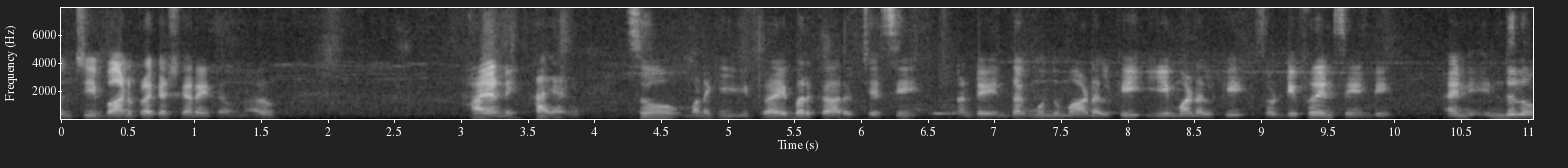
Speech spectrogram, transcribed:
నుంచి భానుప్రకాష్ గారు అయితే ఉన్నారు. హాయ్ అండి. హాయ్ అండి. సో మనకి ఈ ట్రైబర్ కార్ వచ్చేసి అంటే ఇంతకుముందు మోడల్కి ఈ మోడల్కి సో డిఫరెన్స్ ఏంటి? అండ్ ఇందులో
